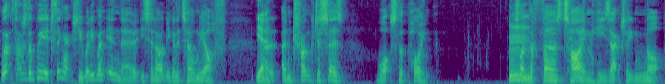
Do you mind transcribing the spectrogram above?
Well, that, that was the weird thing actually. When he went in there, he said, "Aren't you going to tell me off?" Yeah, And, and Trunk just says, "What's the point?" It's like the first time he's actually not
